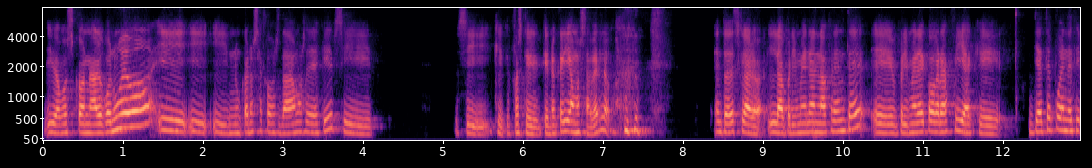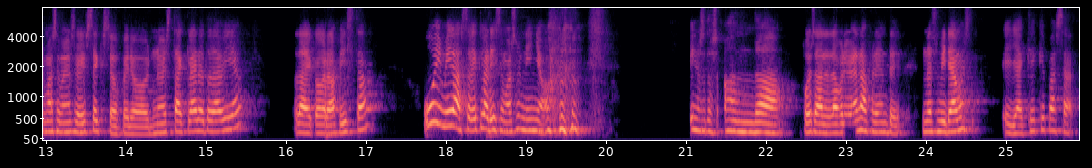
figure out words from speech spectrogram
íbamos con algo nuevo y, nunca nos acordábamos de decir si, si que, pues que, que no queríamos saberlo. Entonces, claro, la primera en la frente, eh, primera ecografía que ya te pueden decir más o menos el sexo, pero no está claro todavía, la ecografista, uy, mira, se ve clarísimo, es un niño. y nosotros, anda, pues la primera en la frente, nos miramos, ella, ¿qué, qué pasa?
